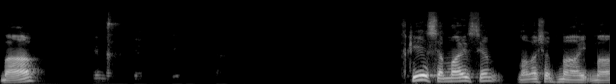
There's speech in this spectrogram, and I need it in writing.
מה? תחייה סמייסים, ממש את מה? מה?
